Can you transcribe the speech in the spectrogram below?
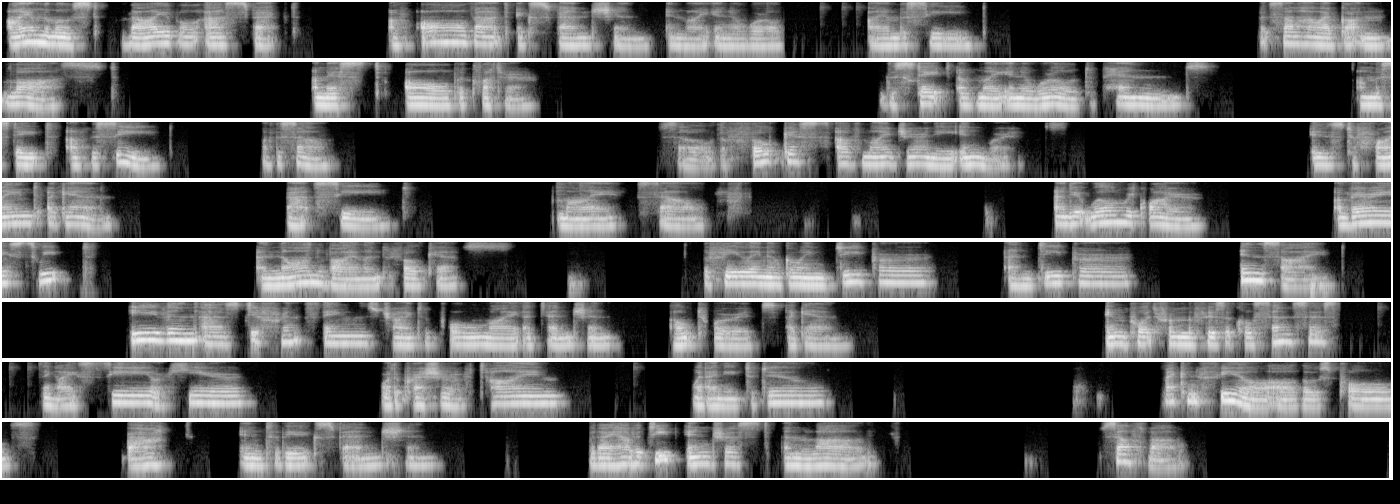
I am the most valuable aspect of all that expansion in my inner world. I am the seed. but somehow I've gotten lost amidst all the clutter. The state of my inner world depends on the state of the seed, of the cell. So, the focus of my journey inwards is to find again that seed, my self. And it will require a very sweet and non-violent focus. The feeling of going deeper and deeper inside, even as different things try to pull my attention outwards again. Input from the physical senses, thing I see or hear, or the pressure of time, what I need to do. I can feel all those pulls back into the expansion. But I have a deep interest and love, self love,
